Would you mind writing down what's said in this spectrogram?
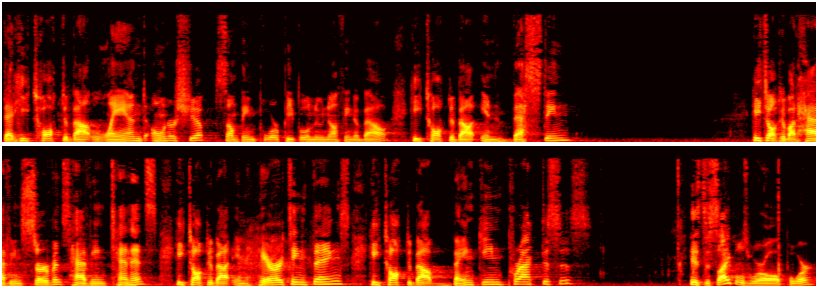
that he talked about land ownership, something poor people knew nothing about? He talked about investing. He talked about having servants, having tenants. He talked about inheriting things. He talked about banking practices. His disciples were all poor,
